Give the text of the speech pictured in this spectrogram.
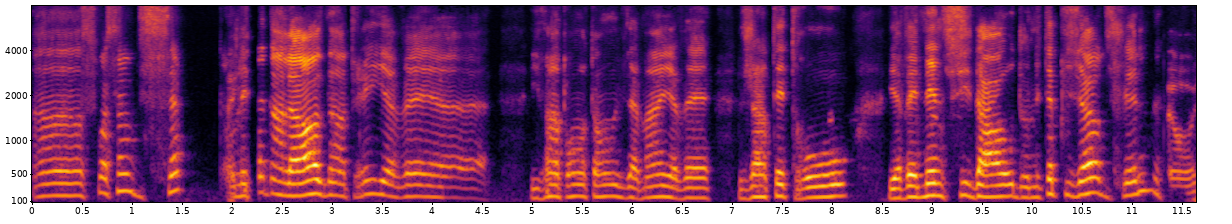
en 77, on était dans le hall d'entrée, il y avait euh, Yvan Ponton, évidemment, il y avait Jean Tétrault, il y avait Nancy Dowd, on était plusieurs du film. Ah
